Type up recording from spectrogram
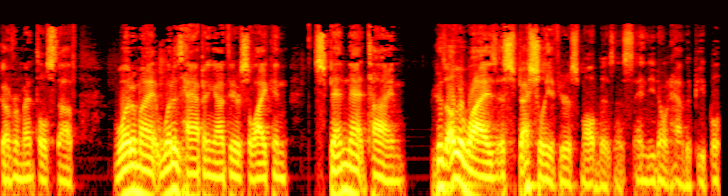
governmental stuff? What am i what is happening out there so i can spend that time because otherwise especially if you're a small business and you don't have the people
